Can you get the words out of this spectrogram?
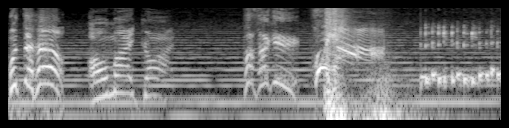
What the hell? Oh my god! Hasagi! Oh,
